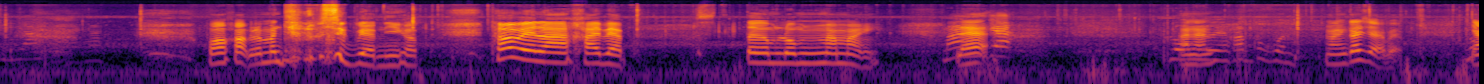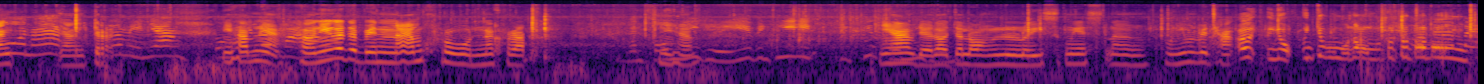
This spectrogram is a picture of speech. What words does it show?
หรือยางแข็งนะพอขับแล้วมันจะรู้สึกแบบนี้ครับ ถ้าเวลาใครแบบเติมลมมาใหม่ มันและจลง อันนั้นเลยครับทุกคนมันก็จะแบบยังนู่นนะยังตรัเริ่ดมเห็นยังนี่ครับเนี่ยแถวนี้ก็จะเป็นน้ำโครนนะครับเป็นนี่นี่ครับ เฉยๆเป็นที่ที่นี่ครับเดี๋ยวเราจะลองเลยสักนิดนึงตรงนี้มันเป็นทางเอ้ยโยกจูต้องต้องต้องต้องไปไงอะ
